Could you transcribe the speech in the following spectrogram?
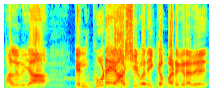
ஹலலுயா என் கூடை ஆசீர்வதிக்கப்படுகிறது.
